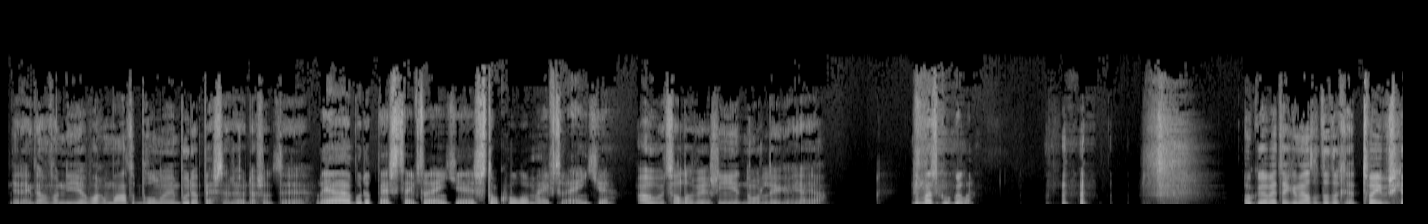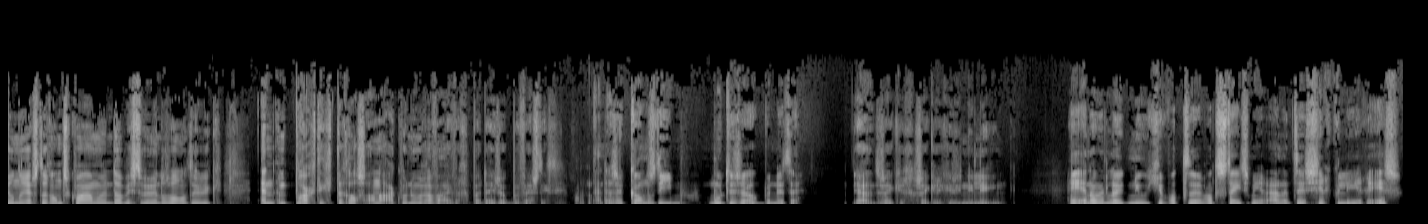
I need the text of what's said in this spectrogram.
Je denkt dan van die eh, warmwaterbronnen in Budapest en zo. Dat soort, eh, Ja, Budapest heeft er eentje. Stockholm heeft er eentje. Oh, het zal er weer eens niet in het noorden liggen. Ja, ja. Doe maar eens googelen. Ook werd er gemeld dat er twee verschillende restaurants kwamen. Dat wisten we inmiddels al natuurlijk. En een prachtig terras aan de Aquanura Vijver. Bij deze ook bevestigd. Nou, dat is een kans die moeten ze ook benutten. Ja, zeker, zeker gezien die ligging. Hey, en nog een leuk nieuwtje wat, eh, wat steeds meer aan het eh, circuleren is.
